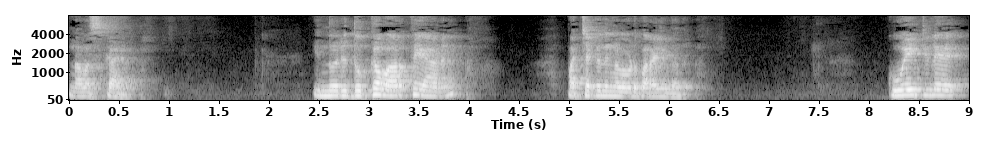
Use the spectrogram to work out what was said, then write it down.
നമസ്കാരം. ഇന്നൊരു ദുഃഖവാർത്തയാണ് പച്ചക്ക് നിങ്ങളോട് പറയുന്നത്. കുവൈറ്റിലെ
